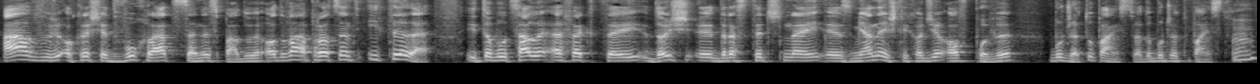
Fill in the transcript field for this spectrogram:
a w okresie dwóch lat ceny spadły o 2% i tyle. I to był cały efekt tej dość e, drastycznej e, zmiany, jeśli chodzi o wpływy budżetu państwa, do budżetu państwa. Mhm.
